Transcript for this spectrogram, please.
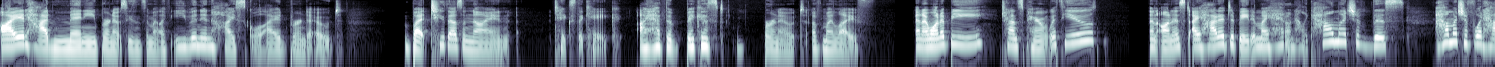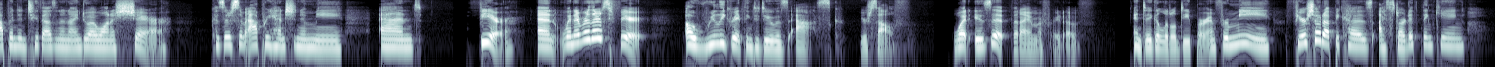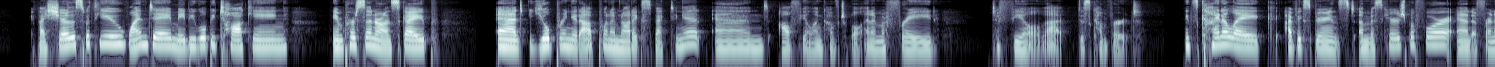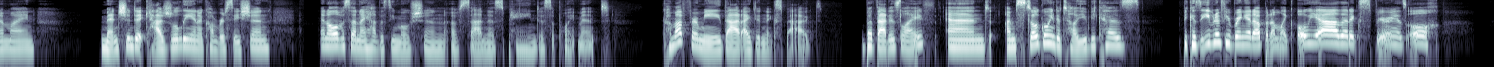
I had had many burnout seasons in my life. Even in high school, I had burned out. But 2009 takes the cake. I had the biggest burnout of my life. And I want to be transparent with you and honest. I had a debate in my head on how, like how much of this, how much of what happened in 2009 do I want to share? because there's some apprehension in me and fear. And whenever there's fear, a really great thing to do is ask yourself, what is it that I am afraid of? And dig a little deeper. And for me, fear showed up because I started thinking, if I share this with you one day, maybe we'll be talking in person or on Skype, and you'll bring it up when I'm not expecting it, and I'll feel uncomfortable. And I'm afraid to feel that discomfort. It's kind of like I've experienced a miscarriage before, and a friend of mine mentioned it casually in a conversation. And all of a sudden, I had this emotion of sadness, pain, disappointment come up for me that I didn't expect. But that is life. And I'm still going to tell you because because even if you bring it up and I'm like, oh yeah, that experience, oh,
